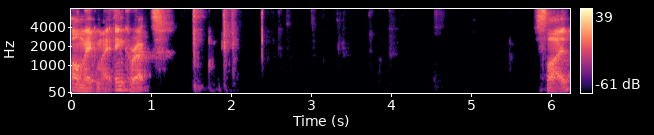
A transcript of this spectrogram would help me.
I'll make my incorrect slide.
